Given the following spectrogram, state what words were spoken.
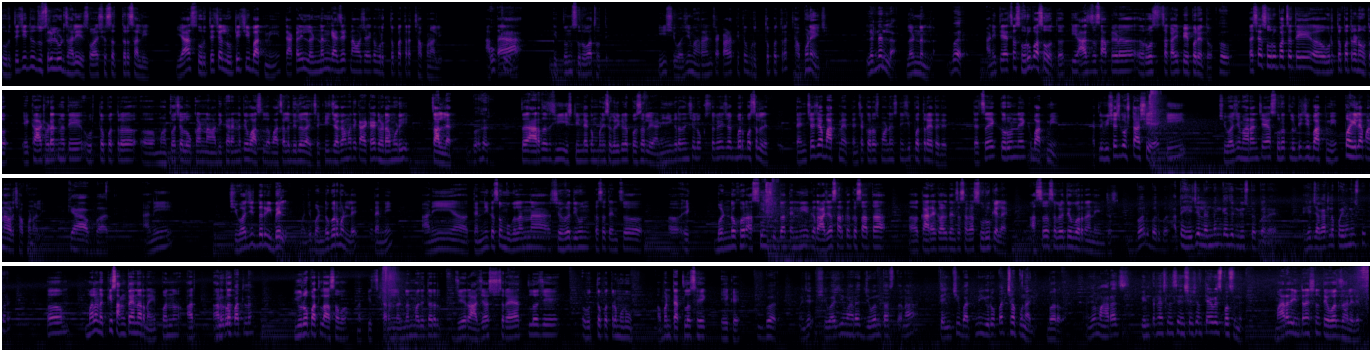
सुरतेची जी दुसरी लूट झाली सोळाशे सत्तर साली या सुरतेच्या लुटीची बातमी त्याकाळी लंडन गॅझेट नावाच्या एका वृत्तपत्रात छापून आली. आता इथून सुरुवात होते. की शिवाजी महाराजांच्या काळात तिथं वृत्तपत्र छापून यायची. लंडनला? लंडनला. बर. आणि त्याचं स्वरूप असं होतं की आज जसं आपल्याकडं रोज सकाळी पेपर येतो हो. तशा स्वरूपाचं ते वृत्तपत्र नव्हतं. एका आठवड्यातनं ते वृत्तपत्र अ, महत्त्वाच्या लोकांना अधिकाऱ्यांना ते वाचलं वाचायला दिलं जायचं की जगामध्ये काय काय घडामोडी चालल्यात. बर. तर अर्थातच ही ईस्ट इंडिया कंपनी सगळीकडे पसरली आणि ही इंग्रजांचे लोक सगळे जगभर पसरलेत. त्यांच्या ज्या बातम्या आहेत त्यांच्या करस्पॉन्डन्सनी जी पत्र येतात आहेत त्याचं एक करून एक बातमी आहे. यातली विशेष गोष्ट अशी आहे की शिवाजी महाराजांच्या या सुरत लुटीची बातमी पहिल्या पानावर छापून आली. क्या बात आणि शिवाजी द रिबेल म्हणजे बंडखोर म्हणले त्यांनी. आणि त्यांनी कसं मुघलांना शह देऊन कसं त्यांचं एक बंडखोर असून सुद्धा त्यांनी एक राजासारखं कसं आता कार्यकाळ त्यांचा सगळा सुरू केलाय असं सगळं ते वर्णन आहे त्यांचं बर बर बर. आता हे जे लंडन गॅझेट न्यूजपेपर आहे हे जगातलं पहिलं न्यूजपेपर आहे? मला नक्की सांगता येणार नाही पण युरोपातलं? युरोपातलं असावं नक्कीच. कारण लंडनमध्ये तर जे राजाश्रयातलं जे वृत्तपत्र म्हणू आपण त्यातलंच हे एक- एक आहे. बर. म्हणजे शिवाजी महाराज जिवंत असताना त्यांची बातमी युरोपात छापून आली. बरोबर. म्हणजे महाराज इंटरनॅशनल सेन्सेशन त्यावेळेसपासून आहे महाराज इंटरनॅशनल तेव्हाच झालेले आहेत.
